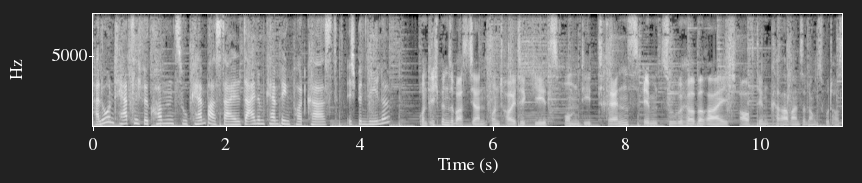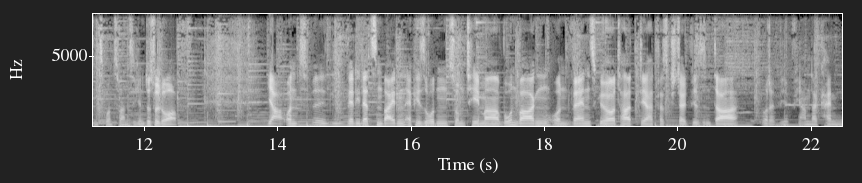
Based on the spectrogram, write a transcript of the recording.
Hallo und herzlich willkommen zu Camperstyle, deinem Camping-Podcast. Ich bin Nele. Und ich bin Sebastian und heute geht's um die Trends im Zubehörbereich auf dem Caravansalon 2022 in Düsseldorf. Ja, und äh, wer die letzten beiden Episoden zum Thema Wohnwagen und Vans gehört hat, der hat festgestellt, wir sind da oder wir, wir haben da keinen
